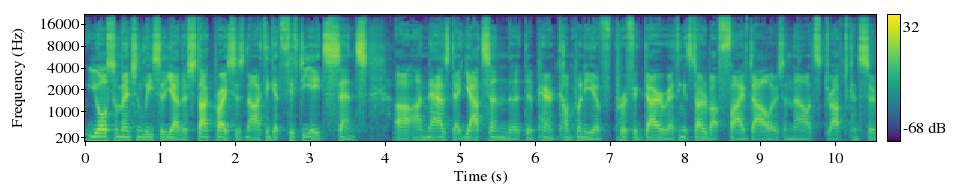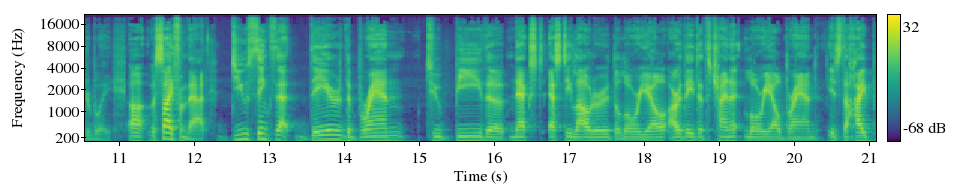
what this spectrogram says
You also mentioned, Lisa, yeah, their stock price is now, I think, at 58 cents uh, on NASDAQ. Yatsen, the, the parent company of Perfect Diary, I think it started about $5 and now it's dropped considerably. Uh, aside from that, do you think that they're the brand to be the next Estee Lauder, the L'Oreal? Are they the China L'Oreal brand? Is the hype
